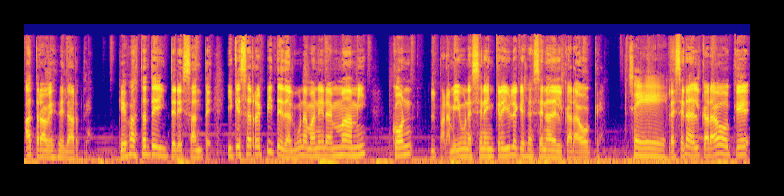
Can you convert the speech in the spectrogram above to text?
a través del arte, que es bastante interesante y que se repite de alguna manera en Mami con, para mí, una escena increíble que es la escena del karaoke. Sí. La escena del karaoke,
